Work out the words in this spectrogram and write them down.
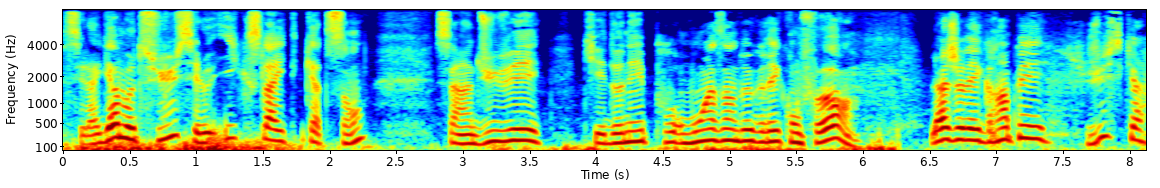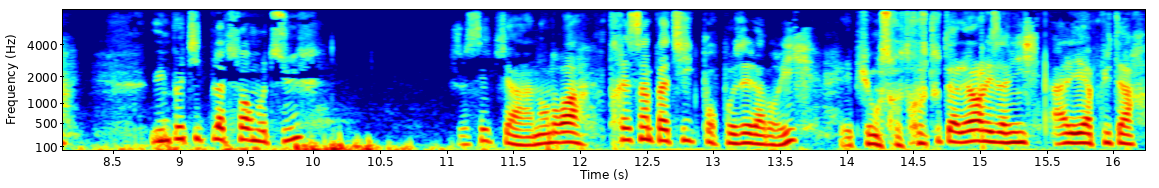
C'est la gamme au-dessus, c'est le X-Lite 400. C'est un duvet qui est donné pour moins 1 degré confort. Là, je vais grimper jusqu'à une petite plateforme au-dessus. Je sais qu'il y a un endroit très sympathique pour poser l'abri. Et puis on se retrouve tout à l'heure les amis. Allez, à plus tard.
